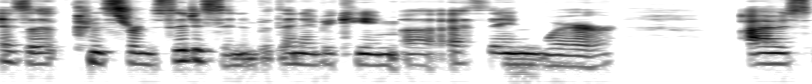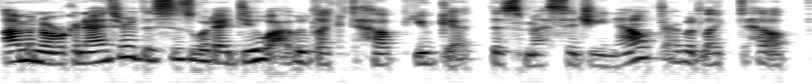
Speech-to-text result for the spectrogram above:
as a concerned citizen, but then I became a, a thing where I was, I'm an organizer. This is what I do. I would like to help you get this messaging out. I would like to help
